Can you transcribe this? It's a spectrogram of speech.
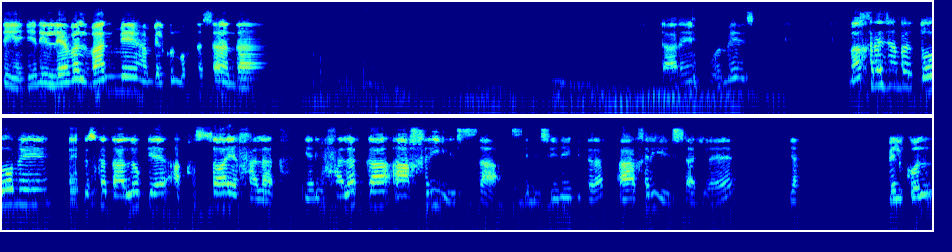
نہیں ہے۔ یعنی لیول ون میں ہم بالکل مختصر انداز جا رہے ہیں۔ مخرج نمبر دو میں اس کا تعلق ہے اقصاء حلق یعنی حلق کا آخری حصہ یعنی سینے کی طرف آخری حصہ جو ہے بالکل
